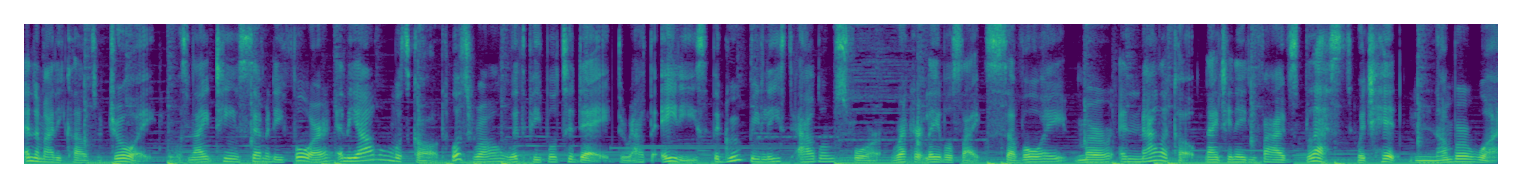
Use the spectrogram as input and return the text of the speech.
and the Mighty Clouds of Joy. It was 1974, and the album was called What's Wrong with People Today. Throughout the 80s, the group released albums for record labels like Savoy, Myrrh, and Malaco. 1985's Blessed which hit number one.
